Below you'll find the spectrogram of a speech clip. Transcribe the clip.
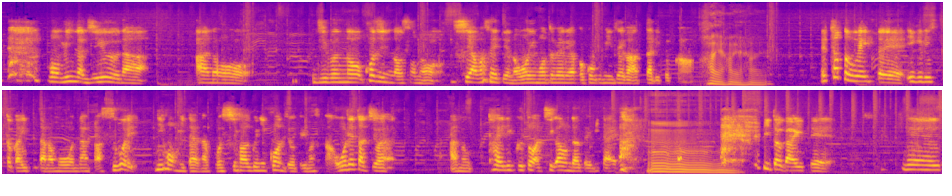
もうみんな自由な、あの、自分の個人のその幸せっていうのを追い求めるやっぱ国民性があったりとか、はいはいはい。でちょっと上行ってイギリスとか行ったらもうなんかすごい日本みたいなこう島国根性といいますか俺たちはあの大陸とは違うんだぜみたいな。人がいてで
